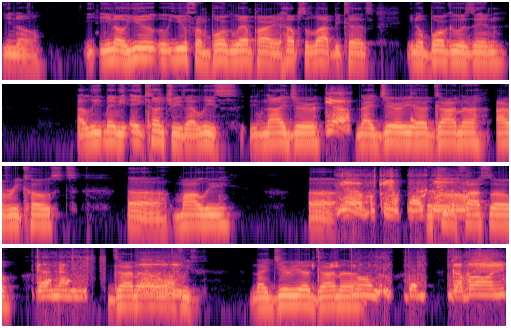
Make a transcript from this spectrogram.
you know, you know you you from Borgu Empire. It helps a lot because you know Borgu is in at least maybe eight countries at least Niger, yeah, Nigeria, Ghana, Ivory Coast uh, Mali, uh, yeah, Burkina Faso, Burkina Faso, Ghana, Ghana, we, Nigeria, Ghana, Gabon,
